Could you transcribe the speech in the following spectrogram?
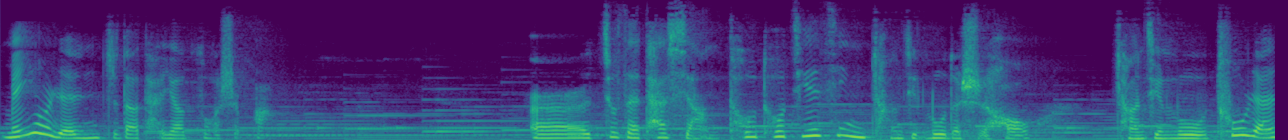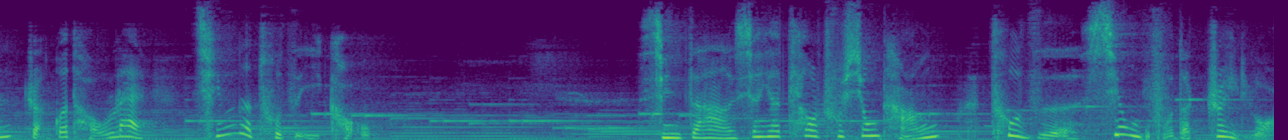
没有人知道它要做什么。而就在他想偷偷接近长颈鹿的时候，长颈鹿突然转过头来亲了兔子一口，心脏像要跳出胸膛，兔子幸福的坠落，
